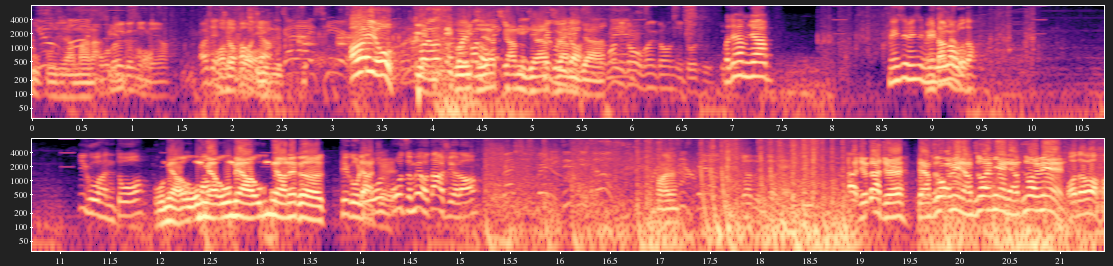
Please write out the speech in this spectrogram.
不不知道他妈哪边而且球放下。哎呦，屁股一直要吃他们家，吃他们家，帮你攻我帮你攻，你多死。我在他们家，没事没事没没事，屁股很多。五秒五秒五秒五秒那个屁股两我我准备有大绝了。完了，要等要等，大绝大绝，两只外面两只外面两只外面，我的不.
